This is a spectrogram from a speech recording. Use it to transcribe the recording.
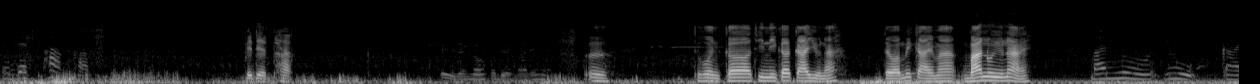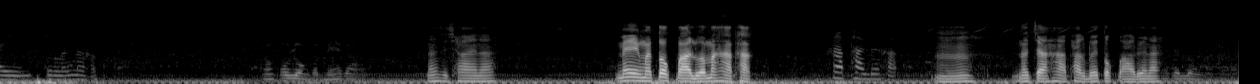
ไปเด็ดผักครับ ไปเด็ดผักเอ้ยแล้วน้องเขาเดินมาได้ไงเออ ทุกคนก็ที่นี่ก็ไกลอยู่นะ แต่ว่าไม่ไกลมาก บ้านหนูอยู่ไหน บ้านหนูอยู่ไกลตรงนั้นนะครับ น้องเขาลงกับแม่เปล่าน่าจะใช่นะ แม่เองมาตกปลาหรือว่ามาหาผัก หาผักด้วยครับ อืม น่าจะหาผักด้วยตกปลาด้วยนะ น่าจะลงกับน้อง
